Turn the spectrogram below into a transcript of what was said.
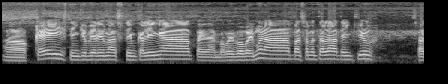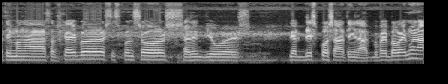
Okay, thank you very much Team Kalinga. Ayan, bye muna. Pansamantala, thank you sa ating mga subscribers, sponsors, silent viewers. God bless po sa ating lahat. Bye-bye muna.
